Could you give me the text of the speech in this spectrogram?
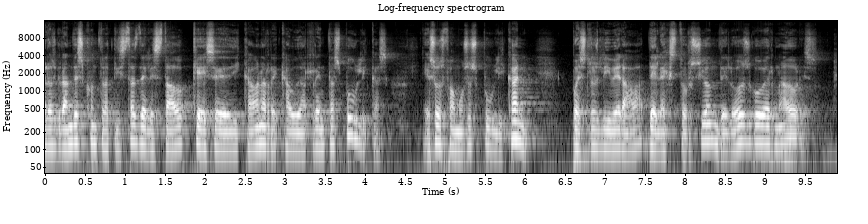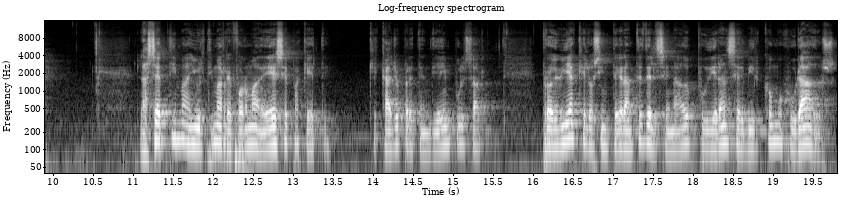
a los grandes contratistas del Estado que se dedicaban a recaudar rentas públicas, esos famosos publicani, pues los liberaba de la extorsión de los gobernadores. La séptima y última reforma de ese paquete que Cayo pretendía impulsar prohibía que los integrantes del Senado pudieran servir como jurados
